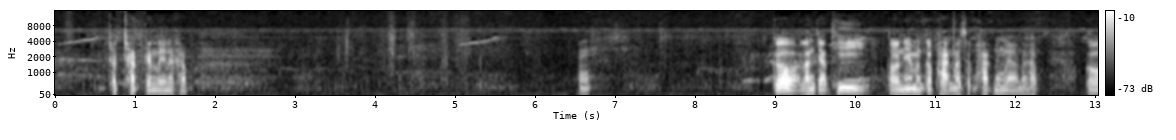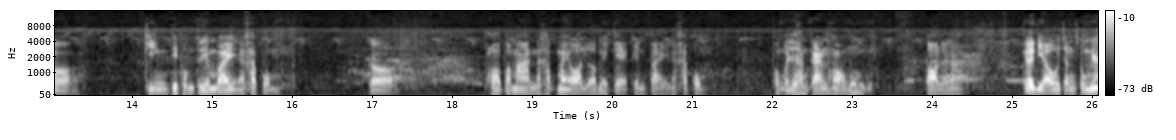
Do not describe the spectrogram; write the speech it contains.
ำชัดๆกันเลยนะครับก็หลังจากที่ตอนนี้มันก็ผ่านมาสักพักหนึ่งแล้วนะครับ ก็กิ่งที่ผมเตรียมไว้นะครับผมก็พอประมาณนะครับ ไม่อ่อนหรือว่าไม่แก่เกินไปนะครับผมผมก็จะทำการห่อหุ้มตอนแล้วนะครับก็เดี๋ยวจากตรงนี้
